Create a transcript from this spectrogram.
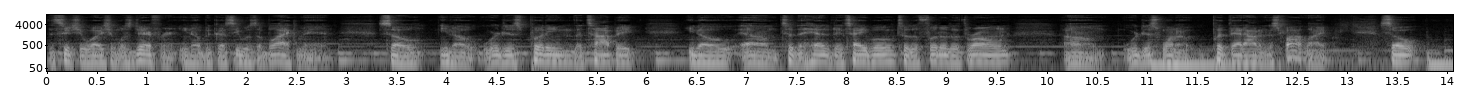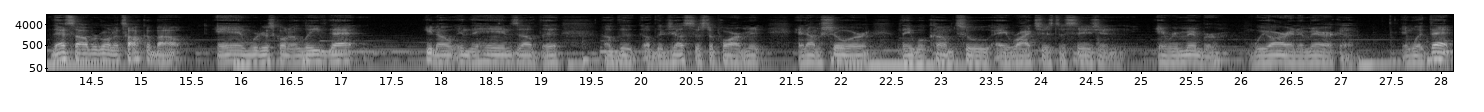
the situation was different, you know, because he was a black man. So, you know, we're just putting the topic, you know, um, to the head of the table, to the foot of the throne. Um, we just want to put that out in the spotlight. So that's all we're going to talk about, and we're just going to leave that, you know, in the hands of the of the of the Justice Department, and I'm sure they will come to a righteous decision And remember, we are in America. And with that,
